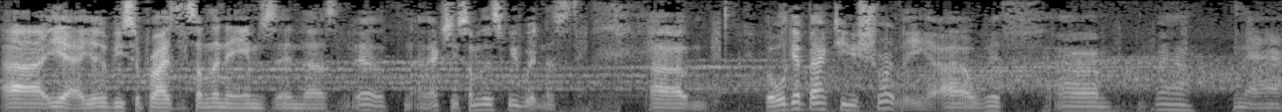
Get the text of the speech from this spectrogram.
Uh, yeah, you'll be surprised at some of the names and, uh, actually some of this we witnessed. Um, but we'll get back to you shortly, uh, with, um, well, nah.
